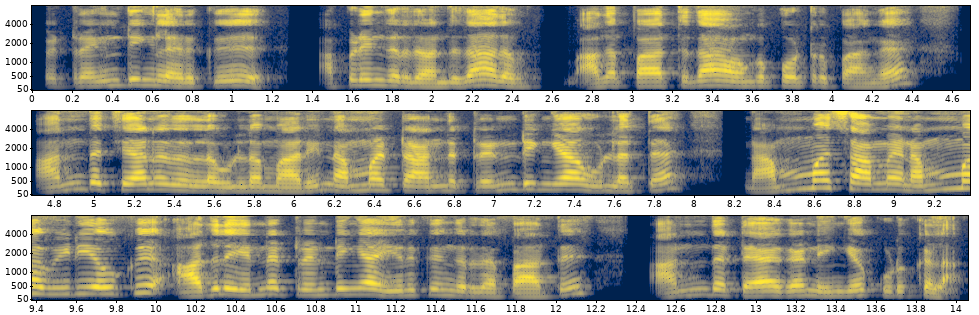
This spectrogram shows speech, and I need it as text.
இப்போ ட்ரெண்டிங்கில் இருக்குது அப்படிங்கிறது வந்து தான் அதை அதை பார்த்து தான் அவங்க போட்டிருப்பாங்க. அந்த சேனல்களில் உள்ள மாதிரி நம்ம அந்த ட்ரெண்டிங்காக உள்ளத்தை நம்ம சம நம்ம வீடியோவுக்கு அதில் என்ன ட்ரெண்டிங்காக இருக்குங்கிறத பார்த்து அந்த டேகை நீங்கள் கொடுக்கலாம்.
